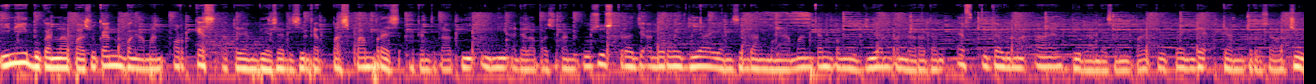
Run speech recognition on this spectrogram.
Ini bukanlah pasukan pengaman orkes atau yang biasa disingkat Pas Pampres, akan tetapi ini adalah pasukan khusus kerajaan Norwegia yang sedang mengamankan pengujian pendaratan F-35A di landasan pacu pendek dan bersalju.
